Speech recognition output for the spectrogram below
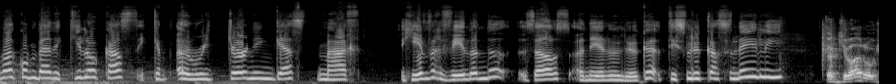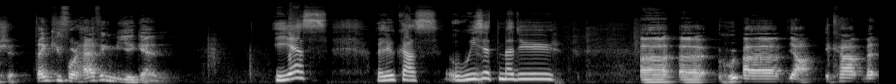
welkom bij de Kilokast. Ik heb een returning guest, maar geen vervelende, zelfs een hele leuke. Het is Lucas Lely. Dankjewel, Roosje. Thank you for having me again. Yes. Lucas, hoe is het met u? Uh, uh, goed, uh, ja, ik ga met,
